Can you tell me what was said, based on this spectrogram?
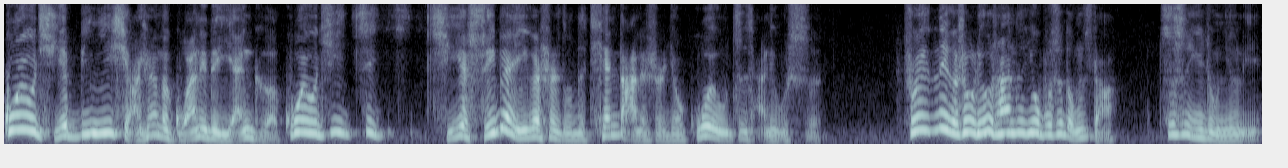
国有企业比你想象的管理的严格，国有企这企业随便一个事儿都是天大的事儿，叫国有资产流失。所以那个时候，刘传志又不是董事长，只是一总经理，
